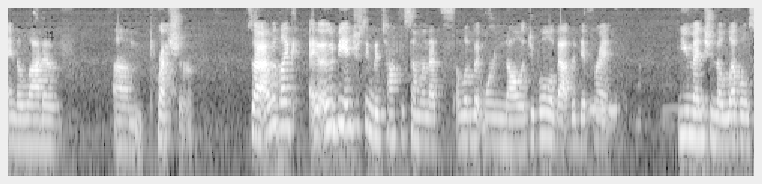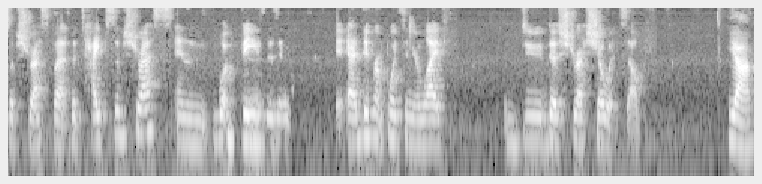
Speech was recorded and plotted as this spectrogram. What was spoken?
and a lot of um, pressure. So I would like it would be interesting to talk to someone that's a little bit more knowledgeable about the different. You mentioned the levels of stress, but the types of stress and what mm-hmm. phases and at different points in your life do does stress show itself? Yeah,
